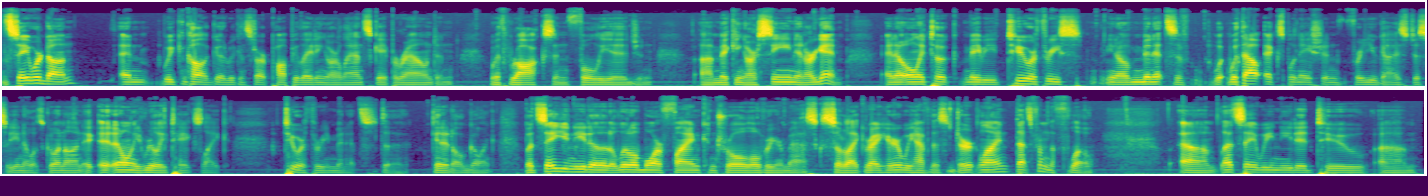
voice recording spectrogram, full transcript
say we're done and we can call it good. We can start populating our landscape around and with rocks and foliage and uh, making our scene in our game. And it only took maybe two or three you know minutes of without explanation for you guys just so you know what's going on. It, it only really takes like two or three minutes to get it all going. But say you need a, a little more fine control over your mask so like right here we have this dirt line. That's from the flow. Um, let's say we needed to um,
